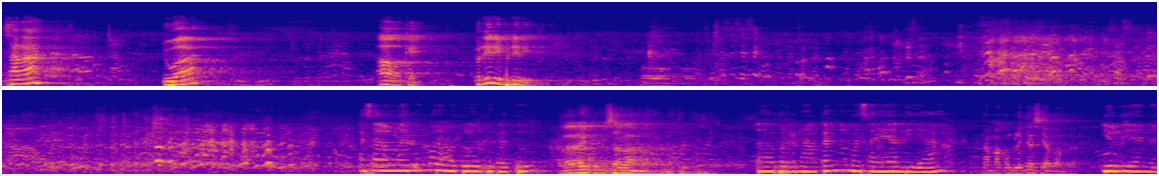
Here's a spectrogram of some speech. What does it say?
sana. Dua. Oh, oke. Berdiri, berdiri. Assalamualaikum warahmatullahi wabarakatuh. Waalaikumsalam warahmatullahi Eh, perkenalkan nama saya Lia Nama komplitnya siapa mbak? Yuliana.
